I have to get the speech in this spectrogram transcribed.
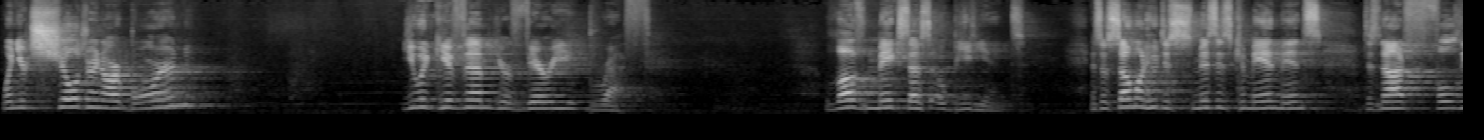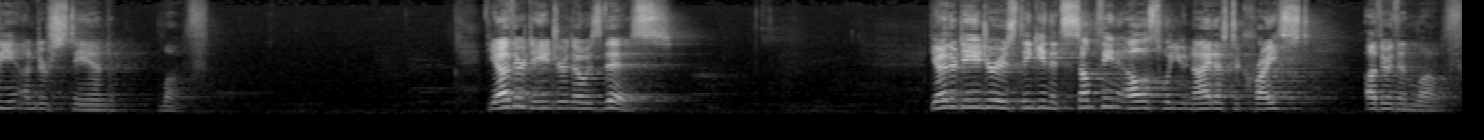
When your children are born, you would give them your very breath. Love makes us obedient. And so, someone who dismisses commandments does not fully understand love. The other danger, though, is this. The other danger is thinking that something else will unite us to Christ other than love.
